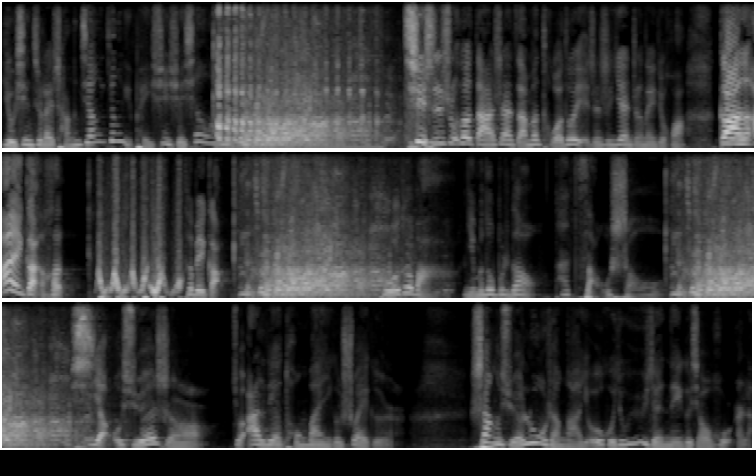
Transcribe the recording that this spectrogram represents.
有兴趣来长江英语培训学校啊？” 其实说到搭讪，咱们坨坨也真是验证那句话：敢爱敢恨，特别敢。坨坨吧，你们都不知道，他早熟，小学时候就暗恋同班一个帅哥，上学路上啊，有一回就遇见那个小伙了。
